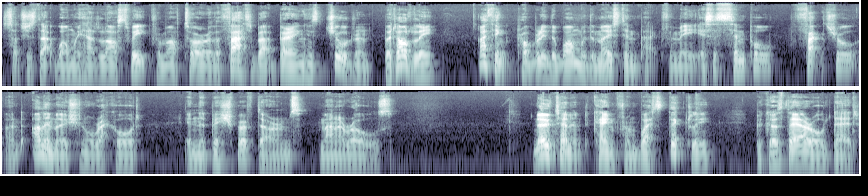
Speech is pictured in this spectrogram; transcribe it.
such as that one we had last week from Arturo the Fat about burying his children, but oddly, I think probably the one with the most impact for me is a simple, factual, and unemotional record in the Bishop of Durham's Manor Rolls. No tenant came from West Thickley because they are all dead.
